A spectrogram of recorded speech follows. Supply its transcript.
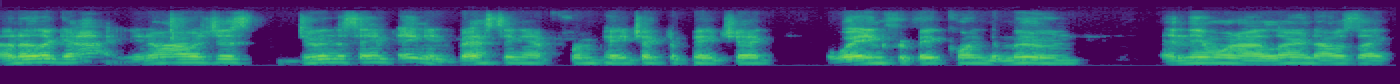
another guy. You know, I was just doing the same thing, investing at, from paycheck to paycheck, waiting for Bitcoin to moon. And then when I learned, I was like,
